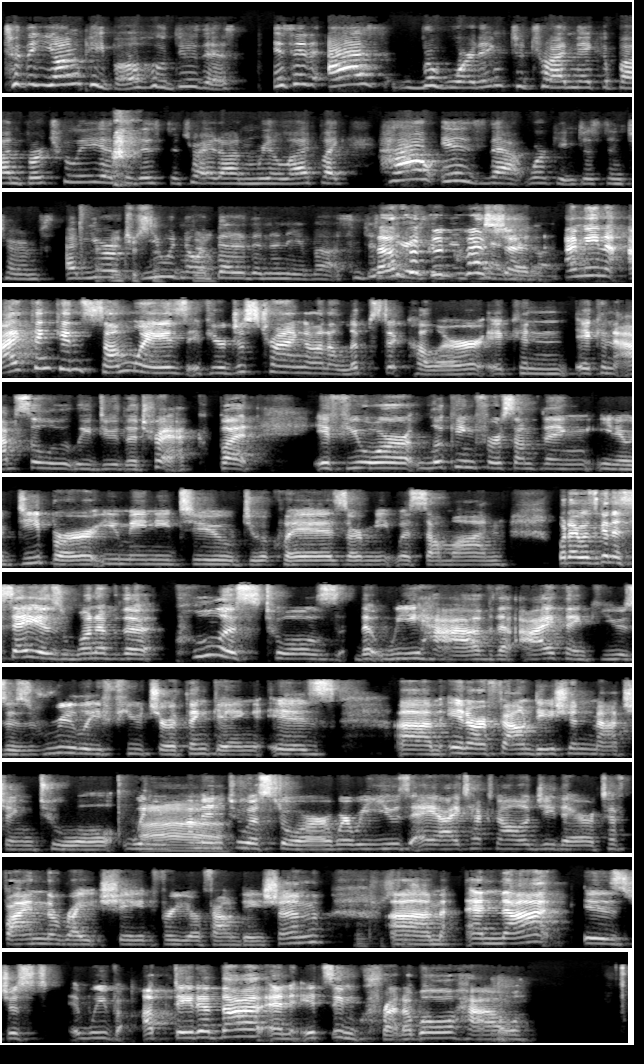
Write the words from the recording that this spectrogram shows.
to the young people who do this, is it as rewarding to try makeup on virtually as it is to try it on in real life? Like, how is that working? Just in terms, I mean, you're you would know Yeah. it better than any of us. I'm just That's curious a good if it's ahead question. I mean, I think in some ways, if you're just trying on a lipstick color, it can it can absolutely do the trick. But if you're looking for something, you know, deeper, you may need to do a quiz or meet with someone. What I was going to say is one of the coolest tools that we have that I think uses really future thinking is um, in our foundation matching tool when you come Ah. into a store where we use AI technology there to find the right shade for your foundation. Um, and that is just, we've updated that and it's incredible how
